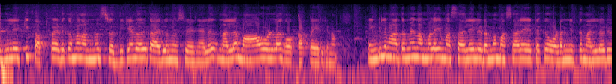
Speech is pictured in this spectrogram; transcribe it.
ഇതിലേക്ക് കപ്പ എടുക്കുമ്പോൾ നമ്മൾ ശ്രദ്ധിക്കേണ്ട ഒരു കാര്യം എന്ന് വെച്ച് കഴിഞ്ഞാൽ നല്ല മാവുള്ള കപ്പായിരിക്കണം എങ്കിൽ മാത്രമേ നമ്മൾ ഈ മസാലയിൽ ഇടുമ്പോൾ മസാലയായിട്ടൊക്കെ ഉടഞ്ഞിട്ട് നല്ലൊരു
